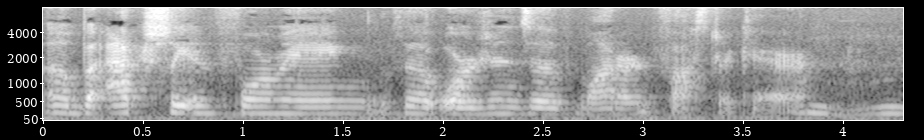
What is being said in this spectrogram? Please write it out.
um, but actually informing the origins of modern foster care. Mm-hmm.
